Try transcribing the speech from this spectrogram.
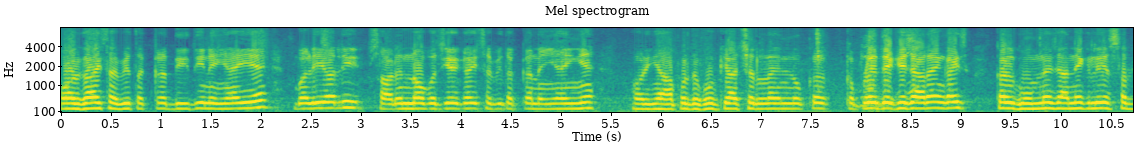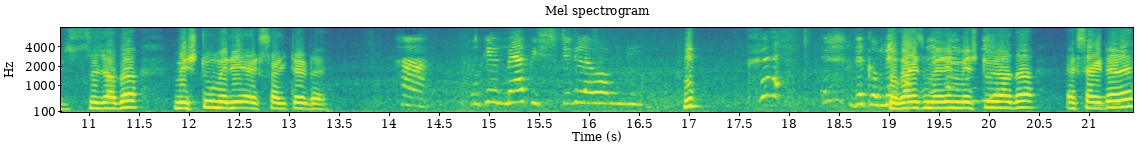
और गाइस अभी तक का दीदी नहीं आई है। बड़ी वाली साढ़े नौ बज गए गाइस अभी तक का नहीं आई है। और यहाँ पर देखो क्या चल रहा है इन लोग का कपड़े देखे जा रहे हैं गाइस कल घूमने जाने के लिए सबसे ज़्यादा मिष्टू मेरी एक्साइटेड है। हाँ मैं हम्म? देखो मैं तो गाइस मेरी मिस्टू ज़्यादा एक्साइटेड है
